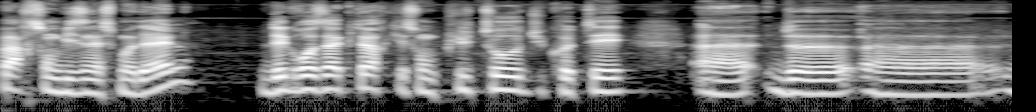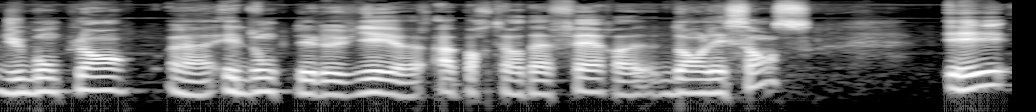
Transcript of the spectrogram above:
par son business model, des gros acteurs qui sont plutôt du côté euh, du bon plan et donc des leviers apporteurs d'affaires dans l'essence. Et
